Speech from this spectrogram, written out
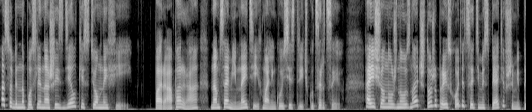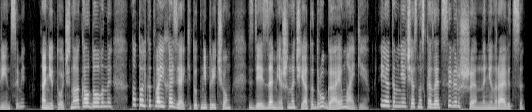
особенно после нашей сделки с темной феей. Пора, пора нам самим найти их маленькую сестричку Цирцею. А еще нужно узнать, что же происходит с этими спятившими принцами. Они точно околдованы, но только твои хозяйки тут ни при чем. Здесь замешана чья-то другая магия. И это мне, честно сказать, совершенно не нравится».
